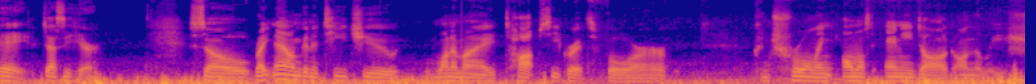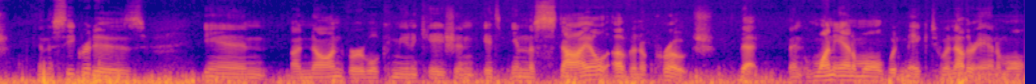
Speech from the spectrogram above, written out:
Hey, Jesse here. So right now I'm going to teach you one of my top secrets for controlling almost any dog on the leash. And the secret is in a non-verbal communication. It's in the style of an approach that one animal would make to another animal,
